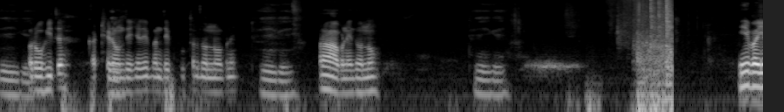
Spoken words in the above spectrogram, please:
ਠੀਕ ਹੈ ਰੋਹਿਤ ਇਕੱਠੇ ਰਹੁੰਦੇ ਜਿਹੜੇ ਬੰਦੇ ਕਬੂਤਰ ਦੋਨੋਂ ਆਪਣੇ। ਠੀਕ ਹੈ ਜੀ। ਭਰਾ ਆਪਣੇ ਦੋਨੋਂ। ਠੀਕ ਹੈ ਜੀ। ਇਹ ਬਾਈ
